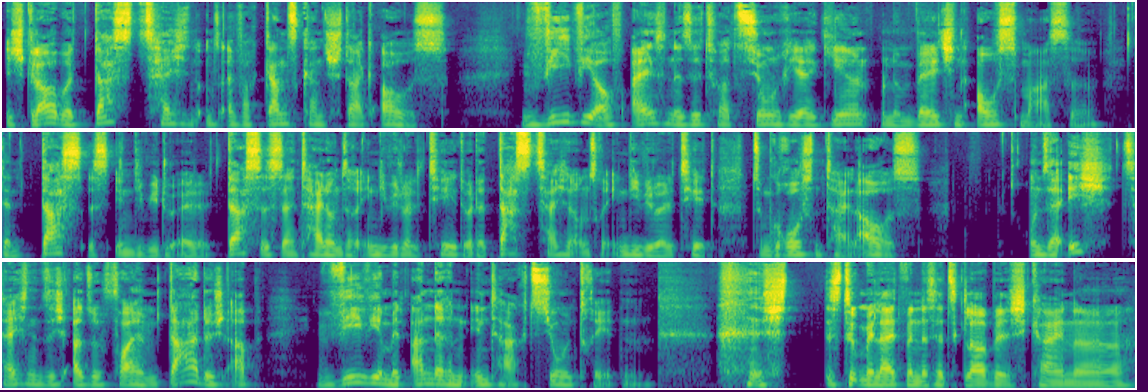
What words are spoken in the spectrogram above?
ich glaube, das zeichnet uns einfach ganz, ganz stark aus wie wir auf einzelne Situationen reagieren und in welchen Ausmaße. Denn das ist individuell. Das ist ein Teil unserer Individualität oder das zeichnet unsere Individualität zum großen Teil aus. Unser Ich zeichnet sich also vor allem dadurch ab, wie wir mit anderen in Interaktion treten. es tut mir leid, wenn das jetzt, glaube ich, keine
